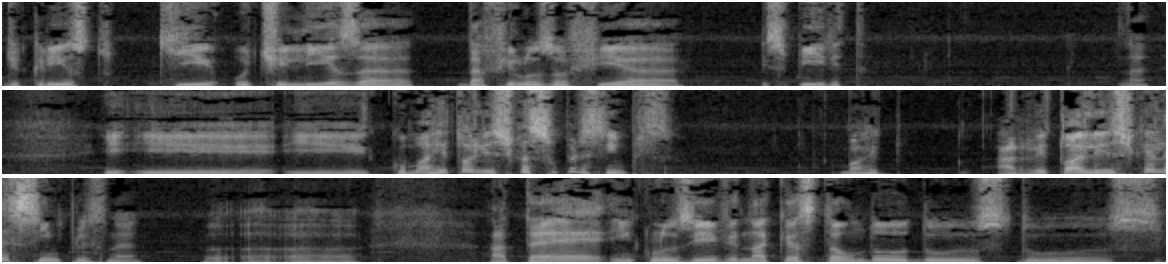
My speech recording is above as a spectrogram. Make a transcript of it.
de Cristo, que utiliza da filosofia espírita? E, e- e com uma ritualística super simples. A ritualística ela é simples, né? Uh, uh, uh, até, inclusive, na questão do, dos, dos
